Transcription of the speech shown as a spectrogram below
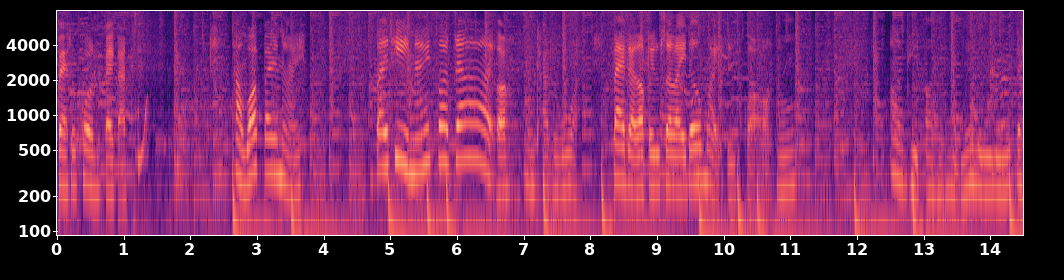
ไปทุกคนไปกัน ถามว่าไปไหน ไปที่ไหนก็ได้เออมันทารู้อะไปเดี๋ยวเราไปดูสไลเดอร์ใหม่ดีกว่าเนอะอ่านผิดอ่านถูกไม่รู้รู้แต่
